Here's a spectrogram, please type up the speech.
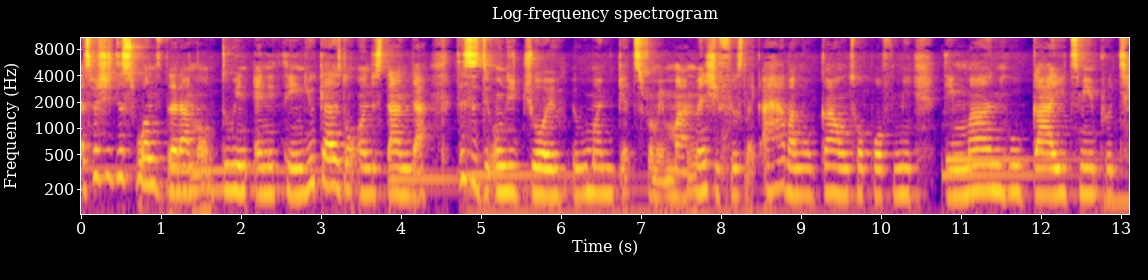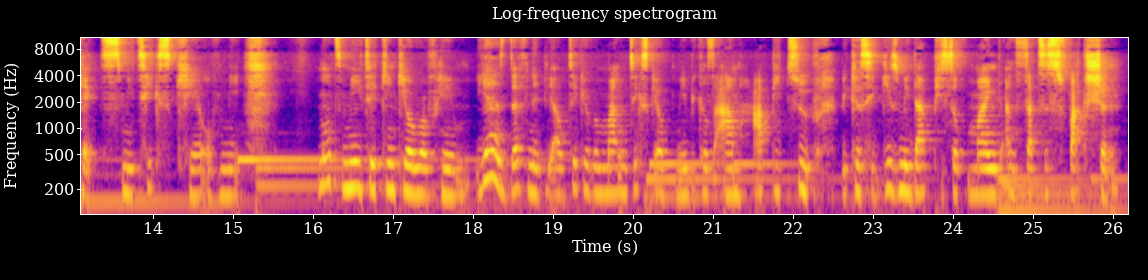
especially these ones that are not doing anything, you guys don't understand that this is the only joy a woman gets from a man when she feels like I have an organ on top of me. The man who guides me, protects me, takes care of me not me taking care of him. Yes, definitely, I'll take care of a man who takes care of me because I'm happy too, because he gives me that peace of mind and satisfaction.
